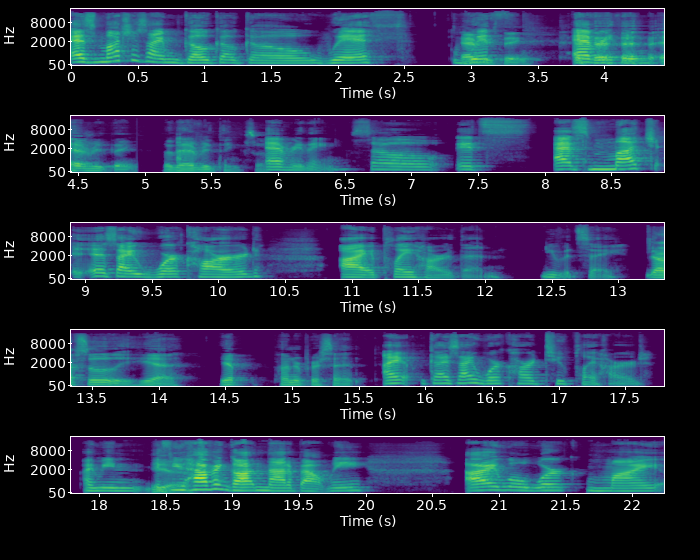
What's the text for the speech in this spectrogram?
as much as I'm go go go with everything. with everything. everything. With everything. So everything. So it's as much as I work hard, I play hard then, you would say. Absolutely. Yeah. Yep. 100%. I guys, I work hard to play hard. I mean, if you haven't gotten that about me, I will work my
